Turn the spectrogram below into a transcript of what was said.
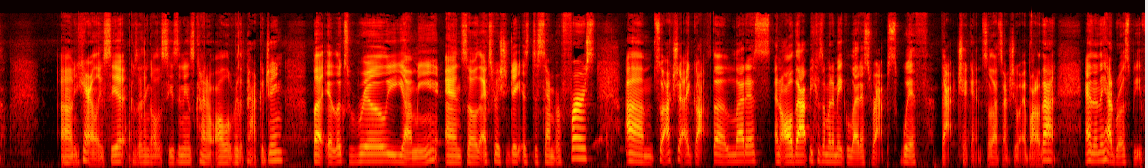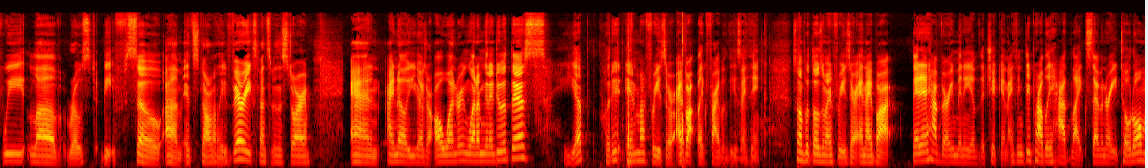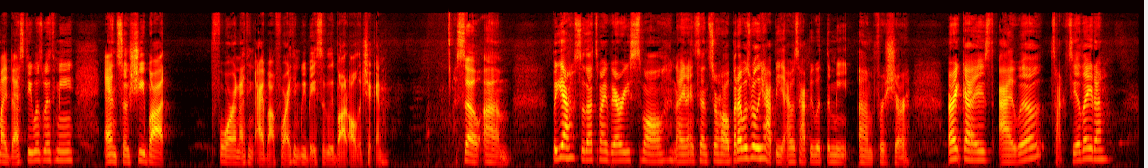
Um, you can't really see it because I think all the seasoning is kind of all over the packaging, but it looks really yummy. And so the expiration date is December 1st. Um, so actually, I got the lettuce and all that because I'm going to make lettuce wraps with that chicken. So that's actually why I bought all that. And then they had roast beef. We love roast beef. So um, it's normally very expensive in the store. And I know you guys are all wondering what I'm going to do with this. Yep, put it in my freezer. I bought like five of these, I think. So I'll put those in my freezer. And I bought they didn't have very many of the chicken. I think they probably had like seven or eight total. My bestie was with me, and so she bought four, and I think I bought four. I think we basically bought all the chicken. So, um, but yeah, so that's my very small 99 cent store haul. But I was really happy. I was happy with the meat um, for sure. All right, guys, I will talk to you later.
